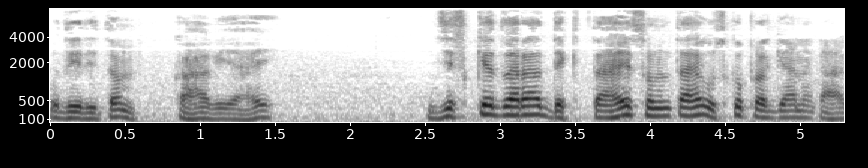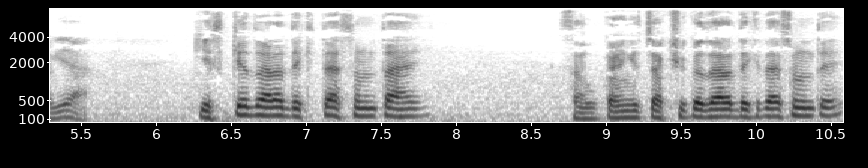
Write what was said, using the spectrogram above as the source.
उदीरितम कहा गया है। जिसके द्वारा दिखता है, सुनता है, उसको प्रज्ञान कहा गया। किसके द्वारा दिखता है, सुनता है? सब कहेंगे चक्षु के द्वारा दिखता है, सुनते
